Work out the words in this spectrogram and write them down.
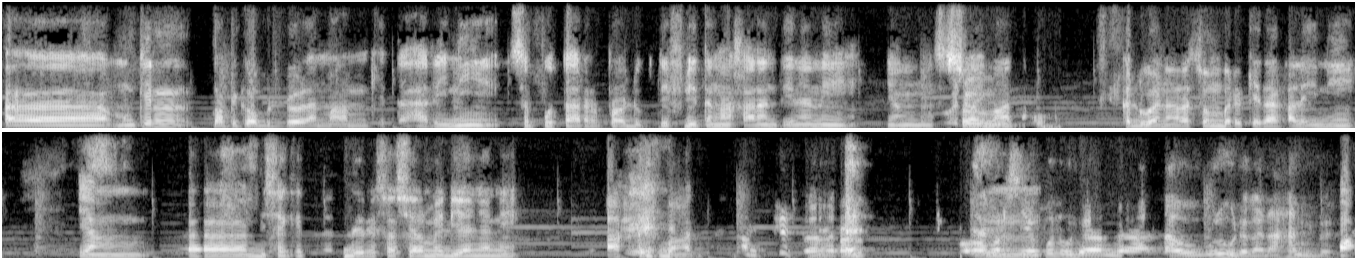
Uh, mungkin topik obrolan malam kita hari ini seputar produktif di tengah karantina nih, yang sesuai banget kedua narasumber kita kali ini yang uh, bisa kita lihat dari sosial medianya nih aktif banget. banget. Followersnya pun udah nggak tahu, lu udah nggak nahan gitu. Oh,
